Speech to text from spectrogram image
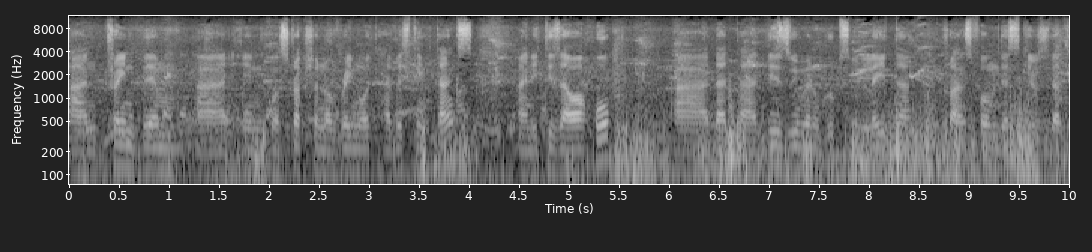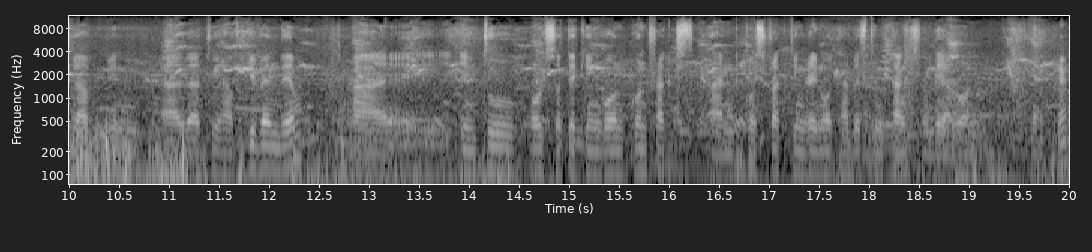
and trained them uh, in construction of rainwater harvesting tanks. And it is our hope uh, that these women groups will later transform the skills that we have been that we have given them uh, into also taking on contracts and constructing rainwater harvesting tanks on their own. Okay.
